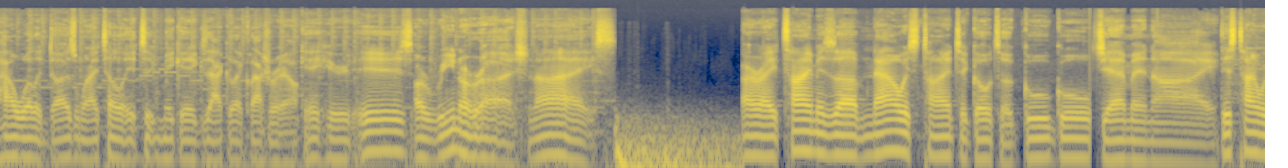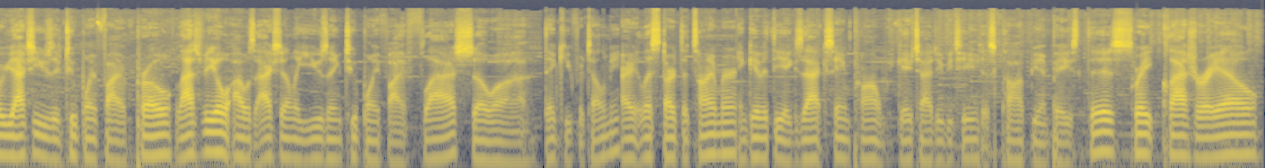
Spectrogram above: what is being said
how well it does when I tell it to make it exactly like Clash Royale. Okay, here it is. Arena Rush. Nice. All right, time is up. Now it's time to go to Google Gemini. This time we're actually using 2.5 Pro. Last video, I was accidentally using 2.5 Flash. So uh, thank you for telling me. All right, let's start the timer and give it the exact same prompt we gave ChatGPT. Just copy and paste this. Create Clash Royale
